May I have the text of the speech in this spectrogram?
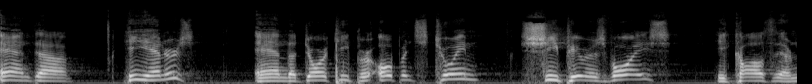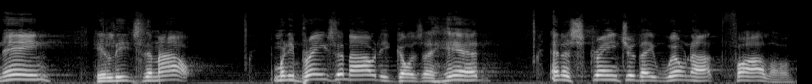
And uh, he enters, and the doorkeeper opens to him. Sheep hear his voice. He calls their name. He leads them out. And when he brings them out, he goes ahead, and a stranger they will not follow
